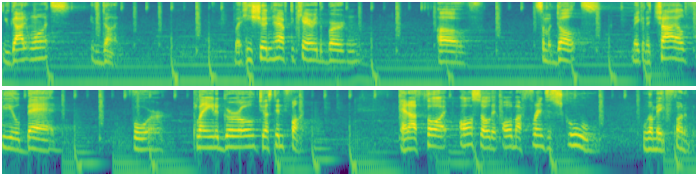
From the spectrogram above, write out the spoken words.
You got it once, it's done. But he shouldn't have to carry the burden of some adults making a child feel bad for playing a girl just in fun. And I thought also that all my friends at school were gonna make fun of me.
